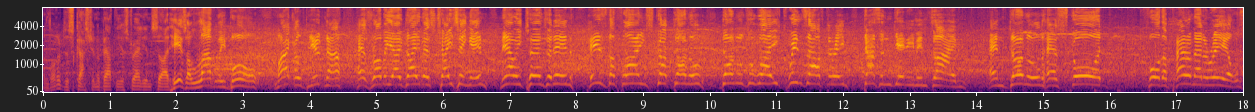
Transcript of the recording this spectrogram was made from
A lot of discussion about the Australian side. Here's a lovely ball. Michael Buettner has Robbie O'Davis chasing him. Now he turns it in. Here's the flying Scott Donald. Donald's away. Quinn's after him. Doesn't get him in time. And Donald has scored for the Parramatta Eels.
